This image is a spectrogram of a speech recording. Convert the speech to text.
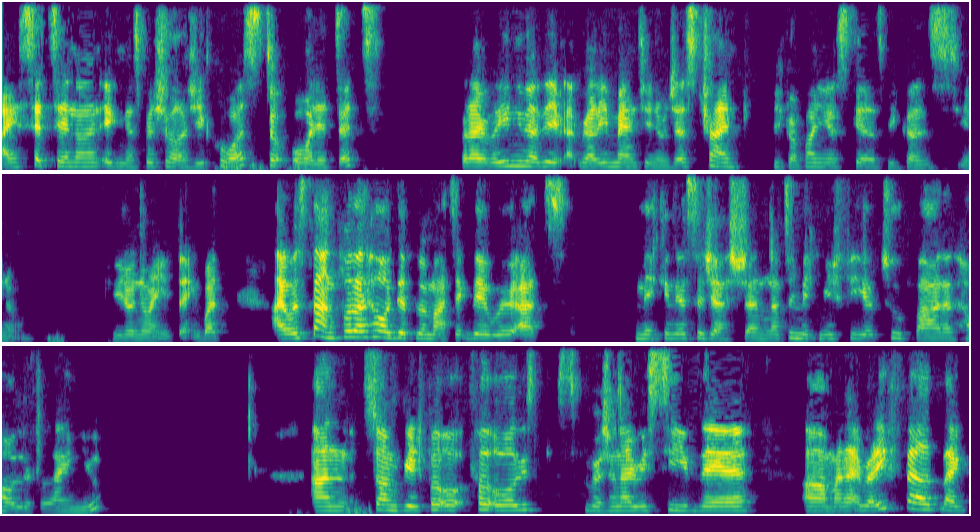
I sit in on an Igneous Petrology course to audit it. But I really knew that they really meant, you know, just try and pick up on your skills because, you know, you don't know anything. But I was thankful at how diplomatic they were at making their suggestion, not to make me feel too bad at how little I knew. And so I'm grateful for all the supervision I received there. Um, and I really felt like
